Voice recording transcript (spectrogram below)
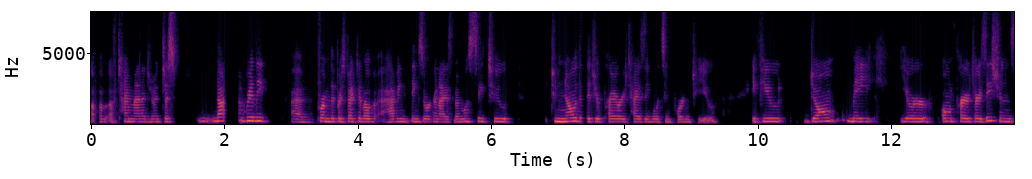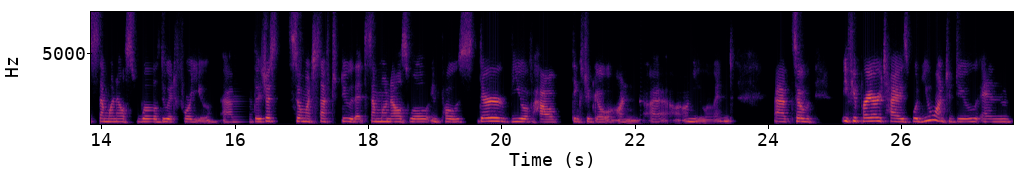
of, of time management. Just not really uh, from the perspective of having things organized, but mostly to to know that you're prioritizing what's important to you. If you don't make your own prioritizations, someone else will do it for you. Um, there's just so much stuff to do that someone else will impose their view of how things should go on uh, on you. And uh, so, if you prioritize what you want to do and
